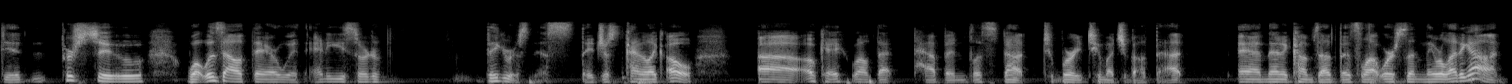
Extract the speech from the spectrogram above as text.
didn't pursue what was out there with any sort of vigorousness. They just kind of like, oh, uh, okay, well that happened. Let's not to worry too much about that. And then it comes out that's a lot worse than they were letting on.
